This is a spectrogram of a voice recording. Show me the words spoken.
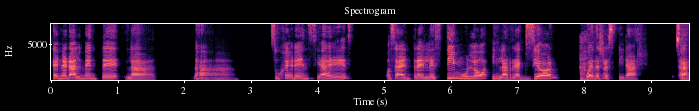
generalmente la, la sugerencia es, o sea, entre el estímulo y la reacción puedes respirar. O sea,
